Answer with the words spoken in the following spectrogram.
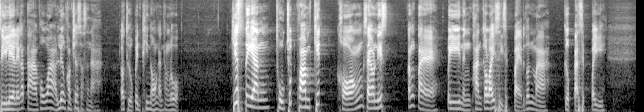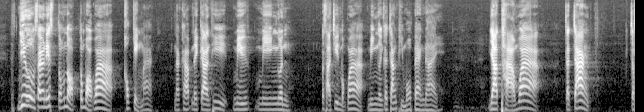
ซีเรียอะไรก็ตาม เพราะว่าเรื่องความเชื่อศาสนา เราถือเป็นพี่น้องกันทั้งโลก คริสเตียนถูกชุดความคิดของไซออนิส ตั้งแต่ปี 1948 เป็นต้นมาเกือบ 80 ปี ยิวไซออนิสต์ต้องบอกต้องบอกว่าเขาเก่งมากนะครับในการที่มีมีเงินภาษาจีนบอกว่ามีเงินก็จ้างผีโม้แป้งได้ อย่าถามว่าจะจ้างจะ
